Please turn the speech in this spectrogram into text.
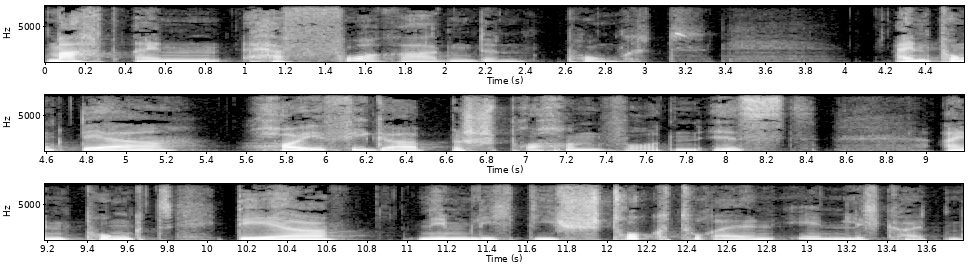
macht einen hervorragenden Punkt. Ein Punkt, der häufiger besprochen worden ist. Ein Punkt, der nämlich die strukturellen Ähnlichkeiten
